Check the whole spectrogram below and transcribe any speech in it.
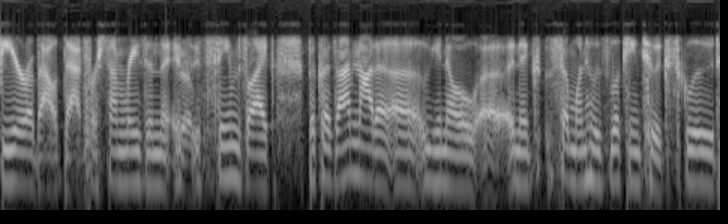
fear about that for some reason. It, it seems like because I'm not a, a you know uh, an ex- someone who's looking to exclude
